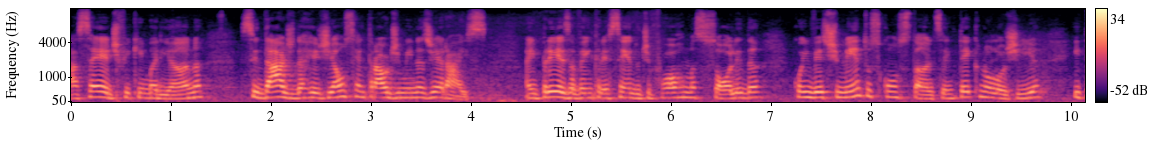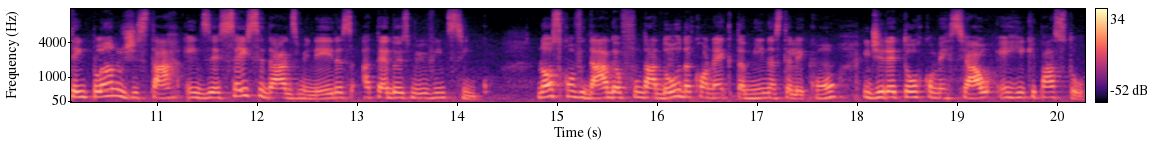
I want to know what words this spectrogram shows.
A sede fica em Mariana, cidade da região central de Minas Gerais. A empresa vem crescendo de forma sólida, com investimentos constantes em tecnologia e tem planos de estar em 16 cidades mineiras até 2025. Nosso convidado é o fundador da Conecta Minas Telecom e diretor comercial Henrique Pastor.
